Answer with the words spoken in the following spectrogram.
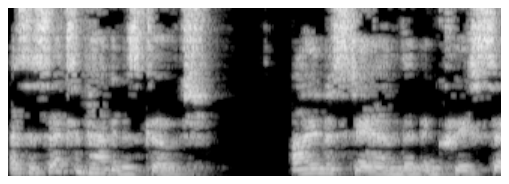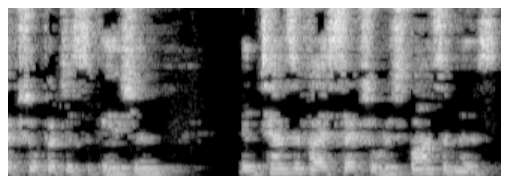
As a sex and happiness coach, I understand that increased sexual participation intensifies sexual responsiveness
